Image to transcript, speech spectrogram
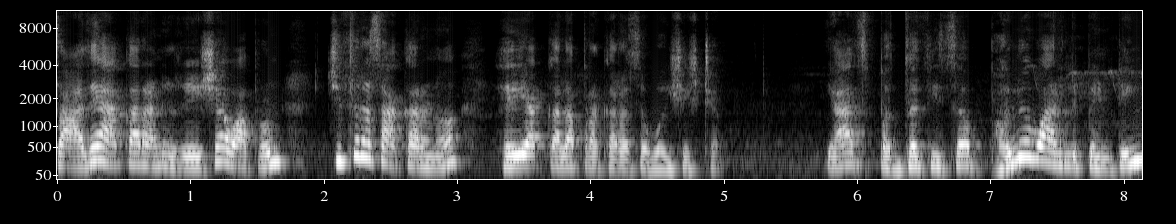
साधे आकार आणि रेषा वापरून चित्र साकारणं हे या कला प्रकाराचं वैशिष्ट्य. याच पद्धतीचं भव्य वारली पेंटिंग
